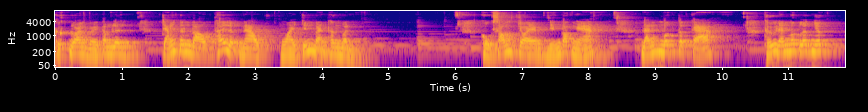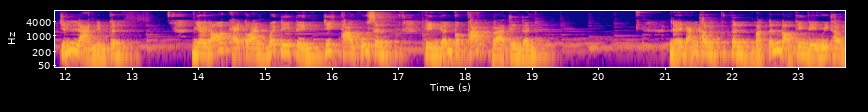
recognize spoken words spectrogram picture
cực đoan về tâm linh, chẳng tin vào thế lực nào ngoài chính bản thân mình. Cuộc sống cho em những vấp ngã, đánh mất tất cả. Thứ đánh mất lớn nhất chính là niềm tin nhờ đó, khải toàn mới đi tìm chiếc phao cứu sinh, tìm đến Phật Pháp và thiền định. Để bản thân tin và tính vào thiên địa quỷ thần,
